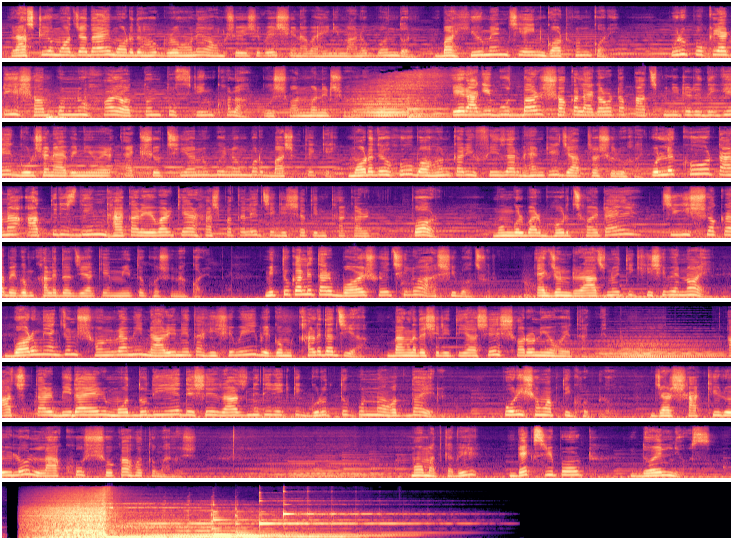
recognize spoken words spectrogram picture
রাষ্ট্রীয় মর্যাদায় মরদেহ গ্রহণে অংশ হিসেবে সেনাবাহিনী মানববন্ধন বা হিউম্যান চেইন গঠন করে। পুরো প্রক্রিয়াটি সম্পন্ন হয় অত্যন্ত শৃঙ্খলা ও সম্মানের সঙ্গে। এর আগে বুধবার সকাল এগারোটা পাঁচ মিনিটের দিকে গুলশান অ্যাভিনিউয়ের একশো ছিয়ানব্বই নম্বর বাসা থেকে মরদেহ বহনকারী ফ্রিজার ভ্যানটির যাত্রা শুরু হয়। উল্লেখ্য, টানা আটত্রিশ দিন ঢাকার এভার কেয়ার হাসপাতালে চিকিৎসাধীন থাকার পর মঙ্গলবার ভোর ছয়টায় চিকিৎসকরা বেগম খালেদা জিয়াকে মৃত ঘোষণা করেন। মৃত্যুকালে তার বয়স হয়েছিল আশি বছর। একজন রাজনৈতিক হিসেবে নয় বরং একজন সংগ্রামী নারী নেতা হিসেবেই বেগম খালেদা জিয়া বাংলাদেশের ইতিহাসে স্মরণীয় হয়ে থাকবেন। আজ তার বিদায়ের মধ্য দিয়ে দেশের রাজনীতির একটি গুরুত্বপূর্ণ অধ্যায়ের পরিসমাপ্তি ঘটল, যার সাক্ষী রইল লাখো শোকাহত মানুষ। Mohammad Kabir, desk report, Doel news.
